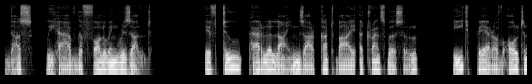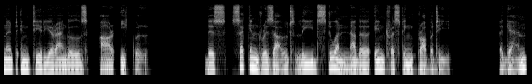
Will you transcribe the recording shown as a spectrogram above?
Thus, we have the following result. If two parallel lines are cut by a transversal, each pair of alternate interior angles are equal. This second result leads to another interesting property. Again,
